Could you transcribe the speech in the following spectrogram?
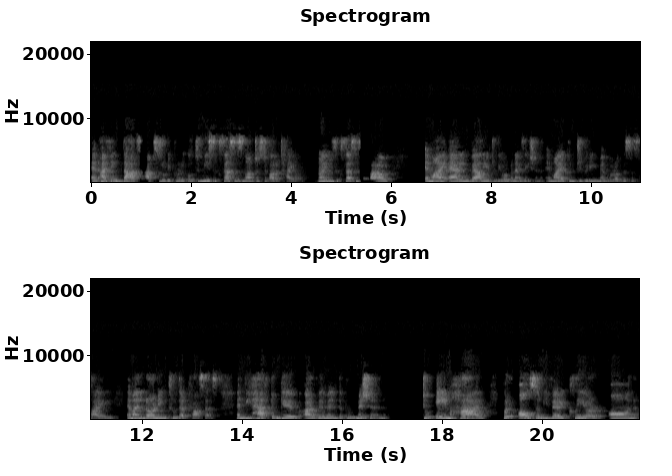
And I think that's absolutely critical. To me, success is not just about a title, right? Mm-hmm. Success is about am I adding value to the organization? Am I a contributing member of the society? Am I learning through that process? And we have to give our women the permission to aim high, but also be very clear on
